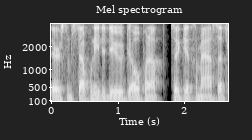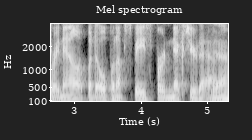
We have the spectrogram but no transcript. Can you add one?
there's some stuff we need to do to open up to get some assets right now, but to open up space for next year to add. yeah.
